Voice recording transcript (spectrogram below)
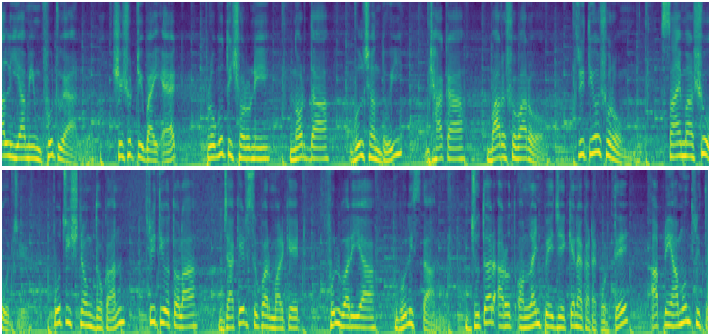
আল ইয়ামিম ফুটওয়্যার, ছেষট্টি বাই এক, প্রগতি সরণি, নর্দা, গুলশান দুই, ঢাকা, বারোশো বারো। তৃতীয় শোরুম, সাইমা শুজ পঁচিশ নং দোকান, তৃতীয় তলা, জাকের সুপার মার্কেট ফুলবাড়িয়া, গুলিস্তান। জুতার আড়ত অনলাইন পেজে কেনাকাটা করতে আপনি আমন্ত্রিত।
